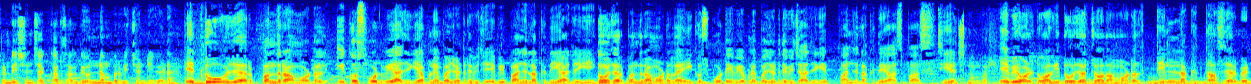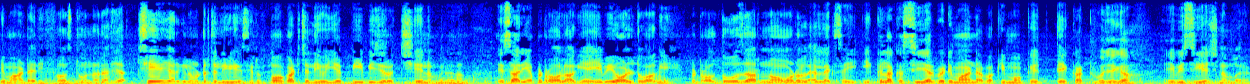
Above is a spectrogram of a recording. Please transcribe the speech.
ਕੰਡੀਸ਼ਨ ਚੈੱਕ ਕਰ ਸਕਦੇ ਹੋ ਨੰਬਰ ਵੀ ਚੰਡੀਗੜ੍ਹ ਹੈ ਇਹ 2015 ਮਾਡਲ ਇਕੋ ਸਪੋਰਟ ਵੀ ਆ ਜਾਏਗੀ ਆਪਣੇ ਬਜਟ ਦੇ ਵਿੱਚ ਇਹ ਵੀ 5 ਲੱਖ ਦੀ ਆ ਜਾਏਗੀ 2015 ਮਾਡਲ ਹੈ ਇਕੋ ਸਪੋਰਟ ਇਹ ਵੀ ਆਪਣੇ ਬਜਟ ਦੇ ਵਿੱਚ ਆ ਜਾਏਗੀ 5 ਲੱਖ ਦੇ ਆਸ-ਪਾਸ ਸੀਐਚ ਨੰਬਰ ਇਹ ਵੀ ਆਲਟੋ ਆ ਗਈ 2014 ਮਾਡਲ 3 ਲੱਖ 10 ਹਜ਼ਾਰ ਰੁਪਏ ਡਿਮਾਂਡ ਹੈ ਇਹਦੀ ਫਰਸਟ ਓਨਰ ਹੈ 6000 ਕਿਲੋਮੀਟਰ ਚੱਲੀ ਹੋਈ ਹੈ ਸਿਰਫ ਬਹੁਤ ਘੱਟ ਚੱਲੀ ਹੋਈ ਹੈ PB06 ਨੰਬਰ ਇਹਦਾ ਇਹ ਸਾਰੀਆਂ ਪੈਟਰੋਲ ਆ ਗਈਆਂ ਇਹ ਵੀ ਆਲਟੋ ਆ ਗਈ ਪੈਟਰੋਲ 2009 ਮਾਡਲ LXI 1 ਲੱਖ 80 ਹਜ਼ਾਰ ਰੁਪਏ ਡਿਮਾਂਡ ਹੈ ਬਾਕੀ ਮੌਕੇ ਤੇ ਘੱਟ ਹੋ ਜਾਏਗਾ ਇਹ ਵੀ ਸੀਐਚ ਨੰਬਰ ਹੈ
